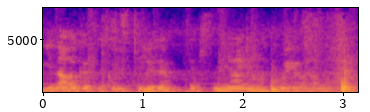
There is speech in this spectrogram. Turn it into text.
Yine Agatha Christie'lerim. Hepsini yan yana koyuyorum.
